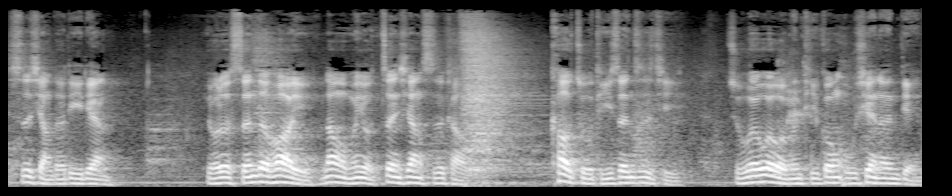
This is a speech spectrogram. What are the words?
思想的力量。有了神的话语，让我们有正向思考，靠主提升自己，主会为我们提供无限恩典，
